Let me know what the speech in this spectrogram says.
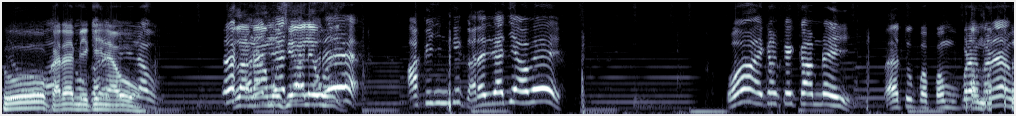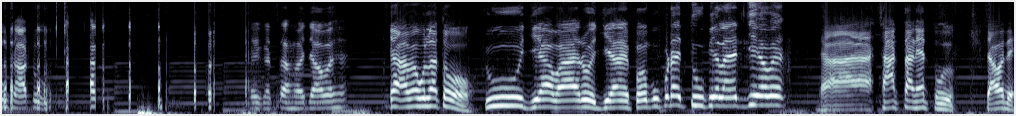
શું ઘરે મેકીને આવું? એલા નામ છે આ લેવું. આખી જિંદગી ઘરે જ રહેજે હવે. ઓ એક કઈ કામ નહીં. ભાઈ તું પંપ ઉપડાય મને હું નાટું એ કરતા હજ આવે છે એ હવે ઓલા તો? તું જ્યાં વાયરો જ્યાં પંપ ઉપડાય તું પેલા જ હવે. આ છાંટતા ને તું. જાવ દે.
